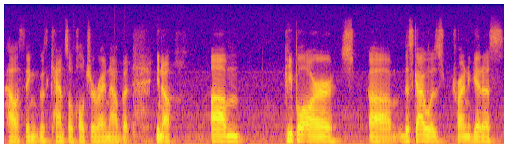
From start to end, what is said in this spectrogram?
how thing with cancel culture right now. But you know, um, people are. Um, this guy was trying to get us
